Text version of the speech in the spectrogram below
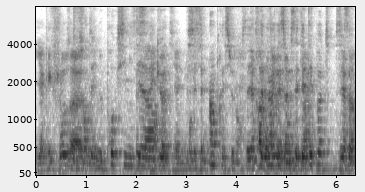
Il y a quelque chose. Tu sentais une proximité avec eux. C'était impressionnant. C'est-à-dire que tu avais l'impression que c'était tes potes. C'est-à-dire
